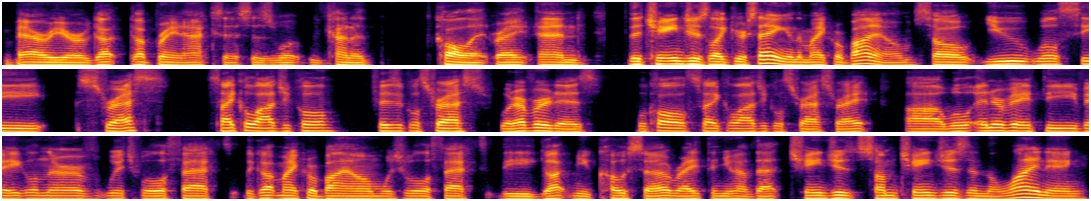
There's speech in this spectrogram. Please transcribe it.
barrier, gut gut brain axis is what we kind of call it, right? And the changes, like you're saying, in the microbiome. So you will see stress, psychological, physical stress, whatever it is, we'll call psychological stress, right? Uh, will innervate the vagal nerve, which will affect the gut microbiome, which will affect the gut mucosa, right? Then you have that changes, some changes in the lining,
